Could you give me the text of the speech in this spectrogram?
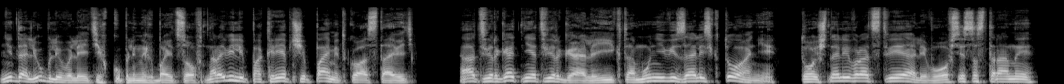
Недолюбливали этих купленных бойцов, норовили покрепче памятку оставить, а отвергать не отвергали, и к тому не вязались, кто они. Точно ли в родстве, али вовсе со стороны?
